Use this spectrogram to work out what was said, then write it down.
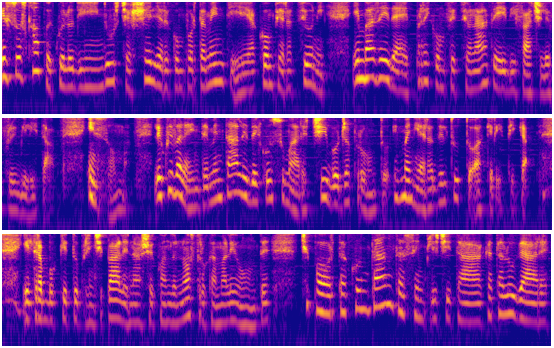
Il suo scopo è quello di indurci a scegliere comportamenti e a compiere azioni in base a idee preconfezionate e di facile fruibilità. Insomma, l'equivalente mentale del consumare cibo già pronto in maniera del tutto acritica. Il trabocchetto principale nasce quando il nostro camaleonte ci porta con tanta semplicità a catalogare,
